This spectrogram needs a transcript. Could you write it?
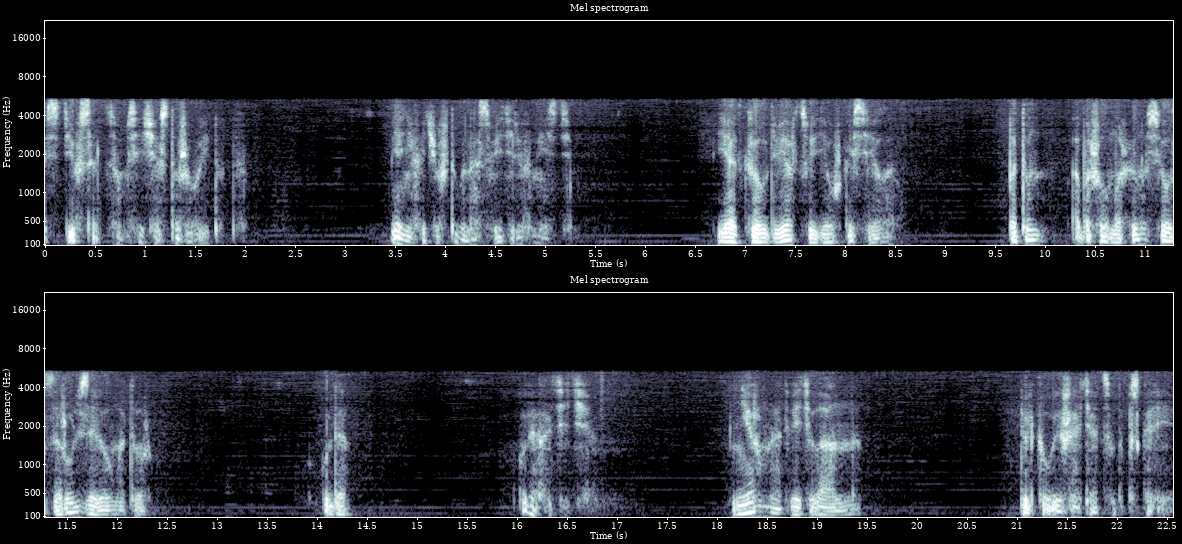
Стив с отцом сейчас тоже выйдут. Я не хочу, чтобы нас видели вместе». Я открыл дверцу, и девушка села. Потом обошел машину, сел за руль, завел мотор. Куда? Куда хотите? Нервно ответила Анна. Только уезжайте отсюда поскорее.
